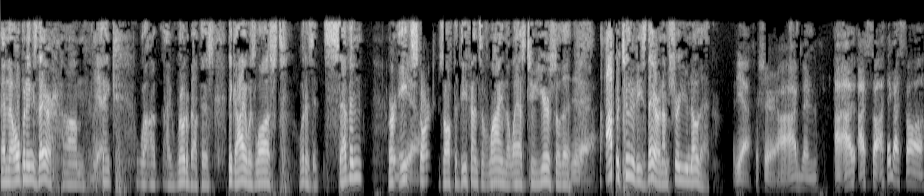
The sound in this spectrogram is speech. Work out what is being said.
and the openings there. Um, yeah. I think, well, I, I wrote about this. I think Iowa's lost, what is it, seven or eight yeah. starters off the defensive line the last two years. So the, yeah. the opportunity's there, and I'm sure you know that. Yeah, for sure. I, I've been, I, I, I saw, I think I saw,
